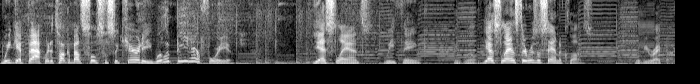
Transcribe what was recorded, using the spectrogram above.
We get back. We're gonna talk about Social Security. Will it be here for you? Yes, Lance. We think it will. Yes, Lance. There is a Santa Claus. We'll be right back.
